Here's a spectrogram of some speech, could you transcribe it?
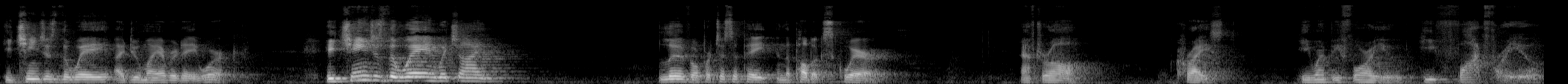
He changes the way I do my everyday work. He changes the way in which I live or participate in the public square. After all, Christ, He went before you, He fought for you,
